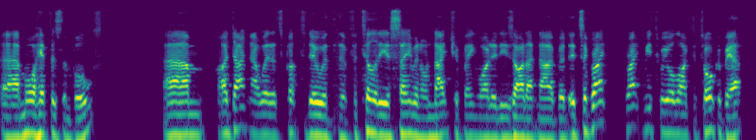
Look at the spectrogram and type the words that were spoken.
uh, more heifers than bulls. Um, I don't know whether it's got to do with the fertility of semen or nature being what it is. I don't know, but it's a great, great myth we all like to talk about.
